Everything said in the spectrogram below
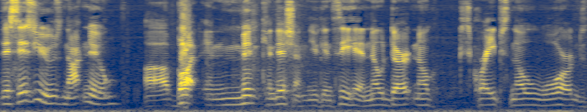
this is used, not new, uh, but in mint condition. You can see here, no dirt, no scrapes, no wards,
